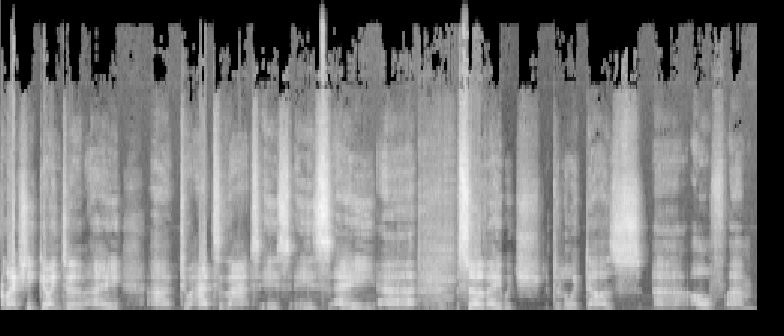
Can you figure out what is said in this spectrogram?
I'm actually going to a uh, to add to that is is a uh, survey which Deloitte does uh, of um,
